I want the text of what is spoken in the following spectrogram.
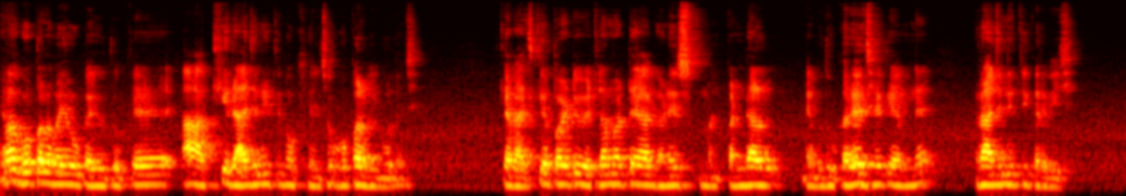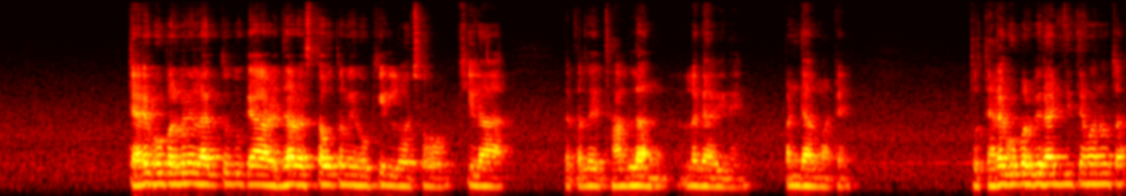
એમાં ગોપાલભાઈ એવું કહ્યું હતું કે, આ આખી રાજનીતિનો ખેલ છે. ગોપાલભાઈ બોલે છે કે, રાજકીય પાર્ટીઓ એટલા માટે આ ગણેશ પંડાલ ને બધું કરે છે કે એમને રાજનીતિ કરવી છે. ત્યારે ગોપાલભાઈને લાગતું હતું કે આ અડધા રસ્તાઓ તમે રોકી લો છો, ખીલા તમે થાંભલા લગાવીને પંડાલ માટે. તો ત્યારે ગોપાલભાઈ રાજનીતિમાં નહોતા.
